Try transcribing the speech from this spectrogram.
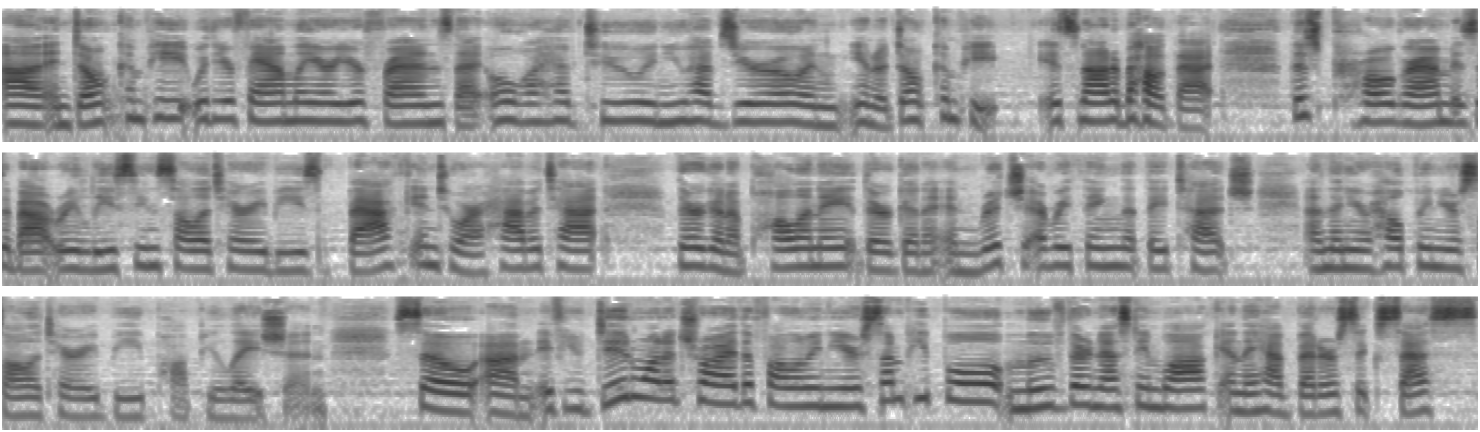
uh, and don't compete with your family or your friends that, oh, I have two and you have zero and, you know, don't compete. It's not about that. This program is about releasing solitary bees back into our habitat. They're gonna pollinate, they're gonna enrich everything that they touch, and then you're helping your solitary bee population. So um, if you did wanna try the following year, some people move their nesting block and they have better success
